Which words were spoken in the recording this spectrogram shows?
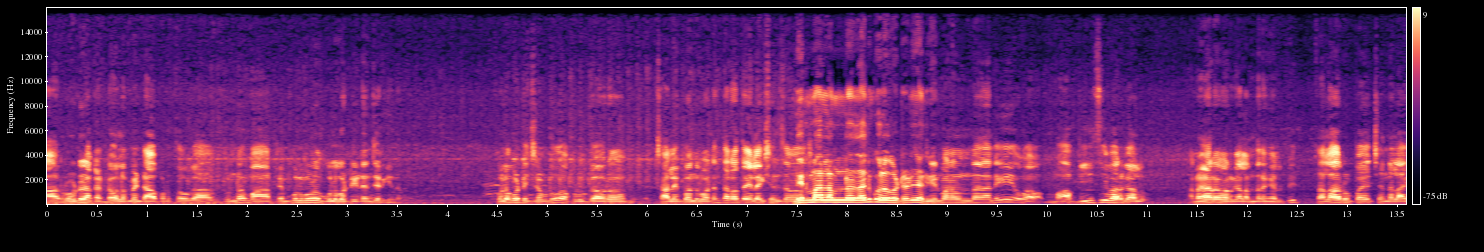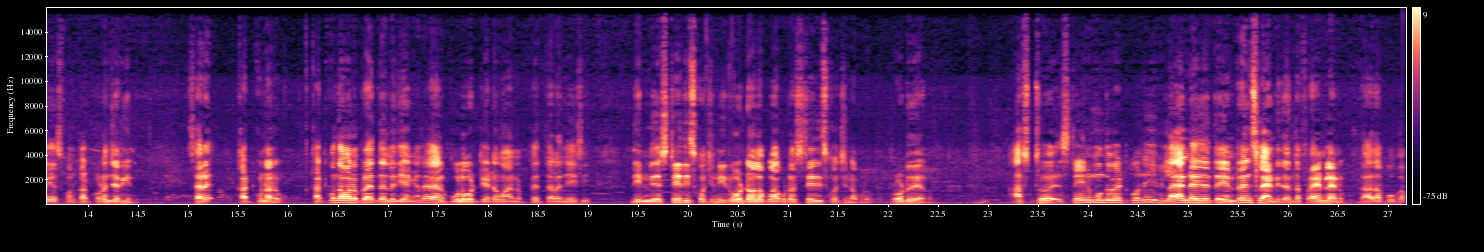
ఆ రోడ్డు అక్కడ డెవలప్మెంట్ ఆపడుతో కాకుండా మా టెంపుల్ కూడా గులగొట్టడం జరిగింది. గులగొట్టించినప్పుడు అప్పుడు గౌరవం చాలా ఇబ్బందులు పడిన తర్వాత ఎలక్షన్స్ నిర్మాణం ఉన్నదని కూలగొట్టడం జరిగింది. నిర్మాణం ఉన్నదని మా బీసీ వర్గాలు అనగార వర్గాలు అందరం కలిపి తలా రూపాయి చందలాగేసుకొని కట్టుకోవడం జరిగింది. సరే కట్టుకున్నారు. కట్టుకుందామనే ప్రయత్నాలు చేయగానే ఆయన కూలగొట్టేయడం ఆయన పెత్తనం చేసి దీని మీద స్టే తీసుకొచ్చింది ఈ రోడ్ డెవలప్ కాకుండా స్టే తీసుకొచ్చినప్పుడు రోడ్డు దగ్గర ఆ స్టో స్టేని ముందు పెట్టుకొని ల్యాండ్ ఏదైతే ఎంట్రన్స్ ల్యాండ్ ఇదంతా ప్రైమ్ ల్యాండ్ దాదాపు ఒక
